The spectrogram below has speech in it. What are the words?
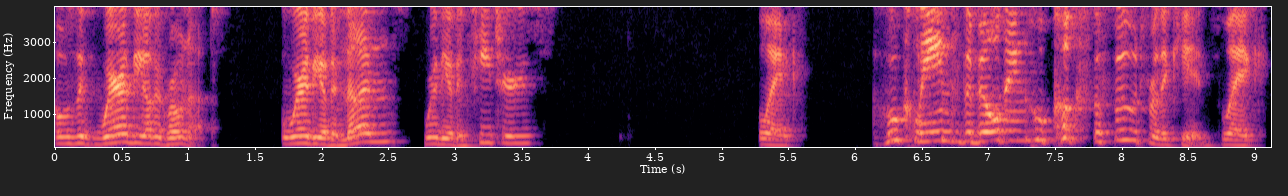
I was like, where are the other grown-ups? Where are the other nuns? Where are the other teachers? Like, who cleans the building? Who cooks the food for the kids? Like,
